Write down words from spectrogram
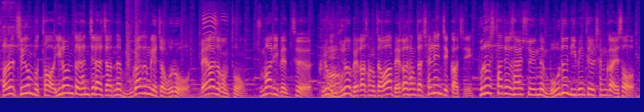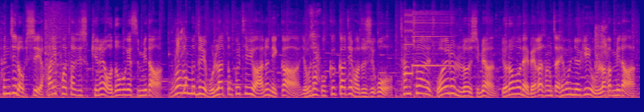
저는 지금부터 1원도 현질하지 않는 무과금 계정으로 메가 저금통, 주말 이벤트, 그리고 어? 무료 메가 상자와 메가 상자 챌린지까지 브루스타즈에서 할 수 있는 모든 이벤트를 참가해서 현질 없이 하이퍼 타지 스킨을 얻어보겠습니다. 무과금 분들이 몰랐던 꿀팁이 많으니까 영상 꼭 끝까지 봐주시고 3초 안에 좋아요를 눌러주시면 여러분의 메가 상자 행운력이 올라갑니다.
